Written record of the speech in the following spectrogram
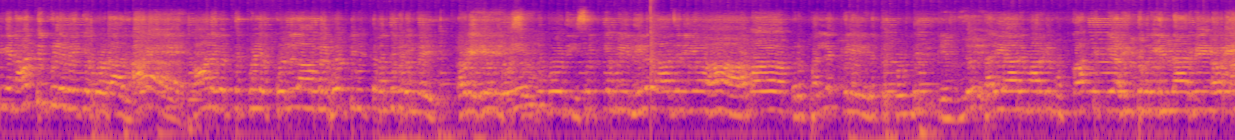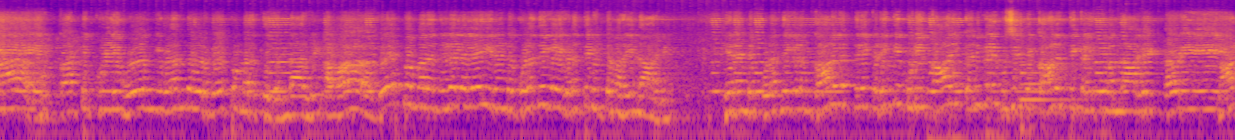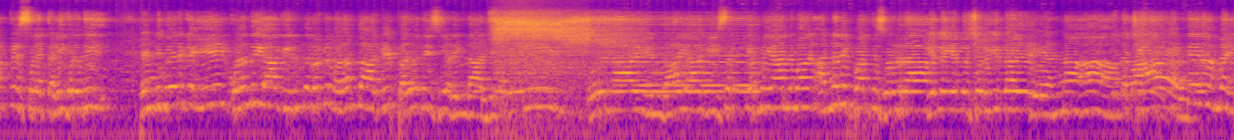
இங்க நாட்டுக்குள்ளே வைக்க கூடாது மாநகரத்துக்குள்ளே கொல்லாமல் போட்டுவிட்டு வந்து விடுங்கள் இசைக்கமை நீலராஜனையும் ஒரு பல்லக்கிலே எடுத்துக்கொண்டு கரியாறுமார்கள் முக்காட்டுக்கு அழைத்து வருகின்றார்கள். காட்டுக்குள்ளே ஓங்கி விளந்த ஒரு வேப்ப மரத்தை கண்டார்கள். வேப்ப மர நிழலிலே இரண்டு குழந்தைகளை கடத்திவிட்டு மறைந்தார்கள். இரண்டு குழந்தைகளும் காலத்திலே கிடைக்கக்கூடிய காய் கனிகளை புசித்து காலத்தை கழித்து வந்தார்கள். நாட்கள் சில கழிகிறது. ரெண்டு பேர்கள் குழந்தையாக இருந்தவர்கள் வளர்ந்தார்கள் பரதேசி அடைந்தார்கள். ஒரு நாள் என் தாயாகி இசக்கி அம்மையான் அண்ணனை பார்த்து சொல்றா என்ன சொல்கிறாய் "ஏய் அண்ணா நம்ம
